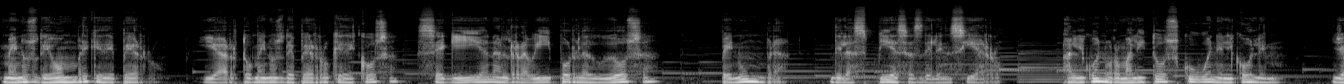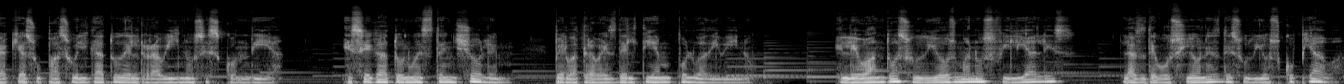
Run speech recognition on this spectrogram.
menos de hombre que de perro, y harto menos de perro que de cosa, seguían al rabí por la dudosa penumbra de las piezas del encierro. Algo anormal y tosco en el golem, ya que a su paso el gato del rabino se escondía. Ese gato no está en Sholem, pero a través del tiempo lo adivino. Elevando a su Dios manos filiales, las devociones de su Dios copiaba,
